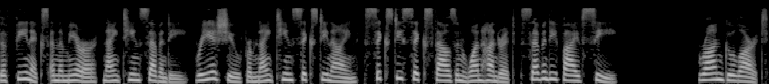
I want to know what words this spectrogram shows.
The Phoenix and the Mirror 1970, reissue from 1969, 66100, 75 c. Ron Goulart,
